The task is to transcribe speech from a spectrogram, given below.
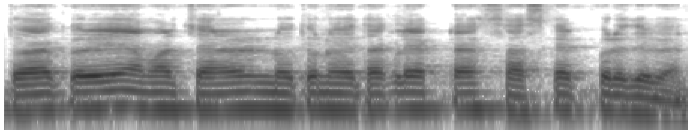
দয়া করে আমার চ্যানেল নতুন হয়ে থাকলে একটা সাবস্ক্রাইব করে দেবেন।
